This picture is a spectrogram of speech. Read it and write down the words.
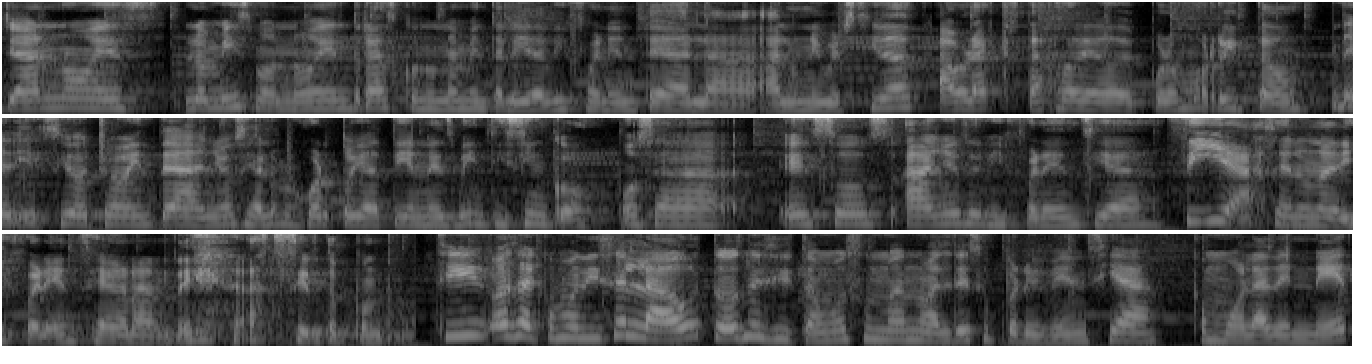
ya no es lo mismo, ¿no? Entras con una mentalidad diferente a la, a la universidad. Ahora que estás rodeado de puro morrito de 18 a 20 años y a lo mejor tú ya tienes 25. O sea, esos años de diferencia sí hacen una diferencia grande hasta cierto punto. Sí, o sea, como dice Lau, todos necesitamos un manual de supervivencia como la de Net,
